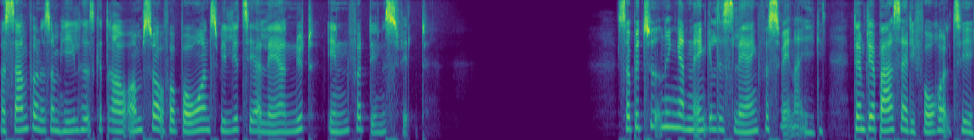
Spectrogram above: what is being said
og samfundet som helhed skal drage omsorg for borgerens vilje til at lære nyt inden for dennes felt. Så betydningen af den enkeltes læring forsvinder ikke. Den bliver bare sat i forhold til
